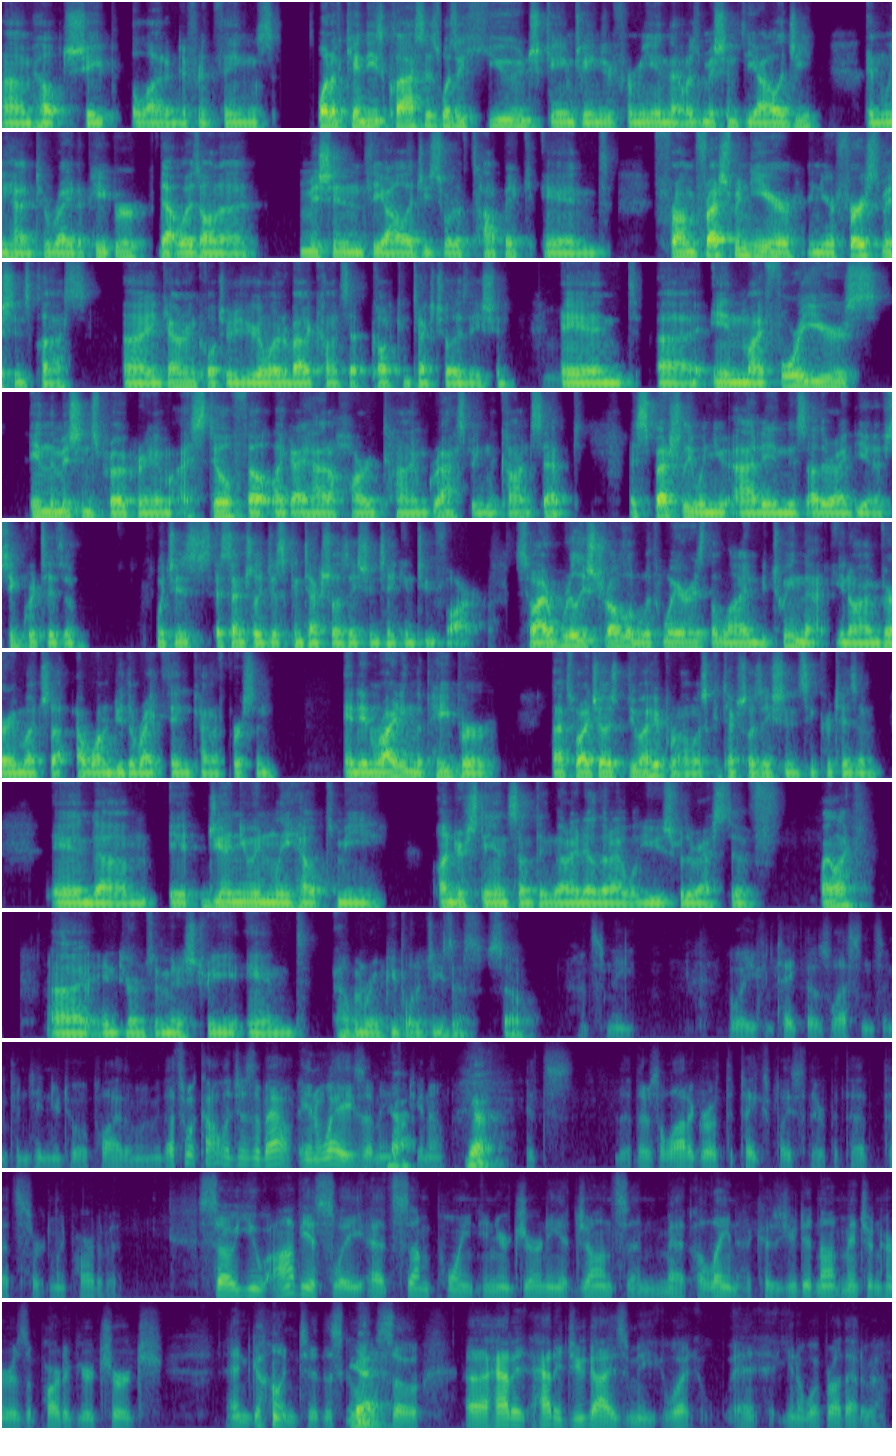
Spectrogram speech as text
um, helped shape a lot of different things. One of Kendi's classes was a huge game changer for me and that was mission theology. And we had to write a paper that was on a mission theology sort of topic. And from freshman year in your first missions class uh, encountering cultures you're going to learn about a concept called contextualization. Hmm. and uh, in my four years in the missions program, I still felt like I had a hard time grasping the concept, especially when you add in this other idea of syncretism, which is essentially just contextualization taken too far. So I really struggled with where is the line between that. You know, I'm very much that I want to do the right thing kind of person. And in writing the paper, that's what I chose to do my paper on was contextualization and syncretism. And um, it genuinely helped me understand something that I know that I will use for the rest of my life uh, in terms of ministry and helping bring people to Jesus. So that's neat. The way you can take those lessons and continue to apply them. I mean, that's what college is about in ways. I mean, yeah. you know, yeah, it's there's a lot of growth that takes place there, but that that's certainly part of it. So you obviously, at some point in your journey at Johnson, met Elena because you did not mention her as a part of your church and going to the school. Yeah. So uh, how did how did you guys meet? What uh, you know, what brought that about?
